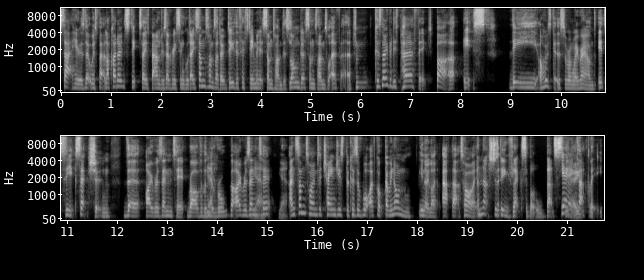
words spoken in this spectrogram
sat here as little as like i don't stick to those boundaries every single day sometimes i don't do the 15 minutes sometimes it's longer sometimes whatever because nobody's perfect but it's the I always get this the wrong way around. It's the exception that I resent it rather than yeah. the rule that I resent yeah. it. Yeah. And sometimes it changes because of what I've got going on, you know, like at that time. And that's just but, being flexible. That's yeah, you know, exactly.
